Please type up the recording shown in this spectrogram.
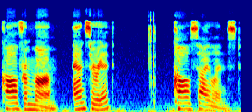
Call from mom. Answer it. Call silenced.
